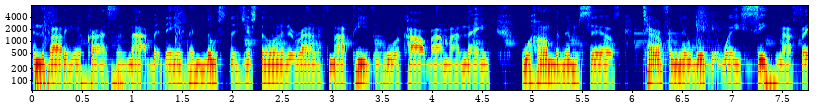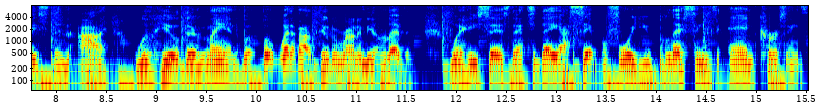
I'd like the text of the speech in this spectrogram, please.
in the body of Christ or not, but they have been loosely just throwing it around. If my people who are called by my name will humble themselves, turn from their wicked ways, seek my face, then I will heal their land. But but what about Deuteronomy 11, where he says that today I set before you blessings and cursings.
